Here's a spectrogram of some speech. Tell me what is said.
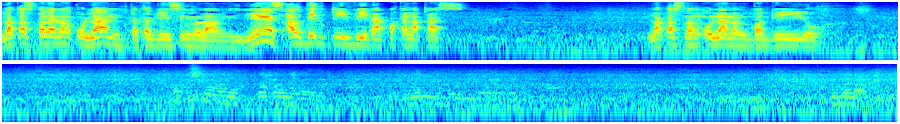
Lakas pala ng ulan, kakagising lang. Yes, Alvin TV, napakalakas. Lakas ng ulan ng Baguio. Hey.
